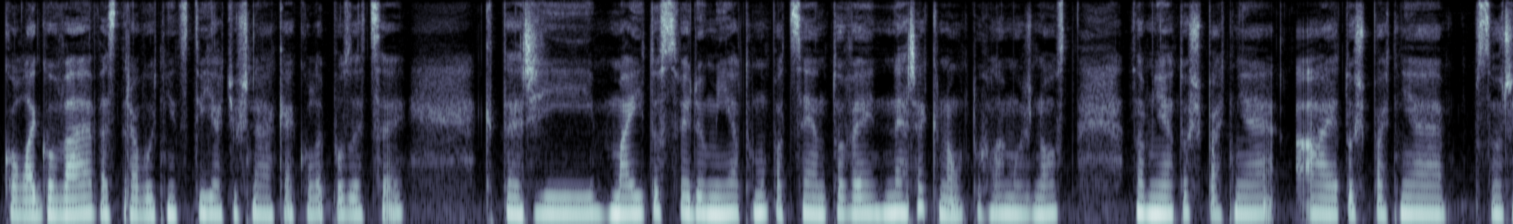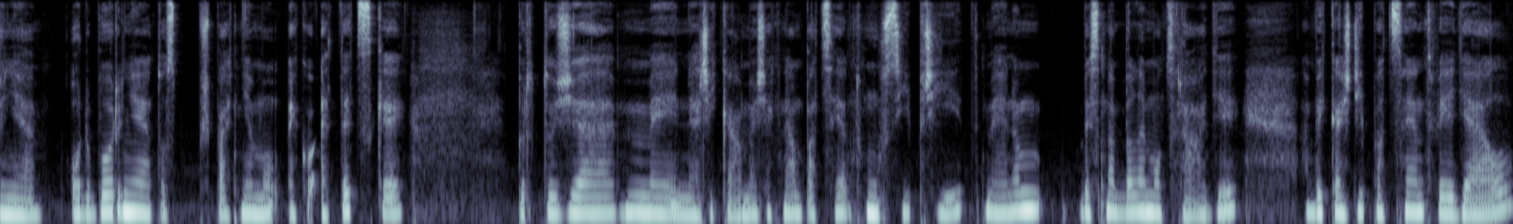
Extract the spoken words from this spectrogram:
kolegové ve zdravotnictví, ať už na jakékoliv pozici, kteří mají to svědomí a tomu pacientovi neřeknou tuhle možnost. Za mě je to špatně a je to špatně samozřejmě odborně, je to špatně jako eticky, protože my neříkáme, že k nám pacient musí přijít, my jenom bychom byli moc rádi, aby každý pacient věděl,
